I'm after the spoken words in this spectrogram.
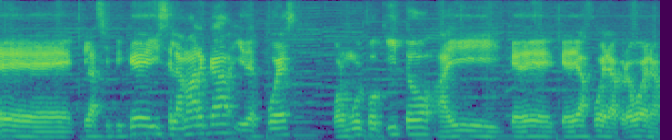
eh, clasifiqué, hice la marca y después por muy poquito ahí quedé, quedé afuera, pero bueno,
